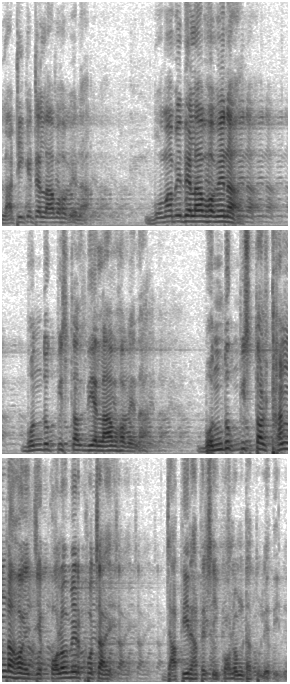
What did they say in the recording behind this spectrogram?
লাঠি কেটে লাভ হবে না। বোমা বেঁধে লাভ হবে না। বন্দুক পিস্তল দিয়ে লাভ হবে না। বন্দুক পিস্তল ঠান্ডা হয় যে কলমের খোঁচায়। জাতির হাতে সেই কলমটা তুলে দিন।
